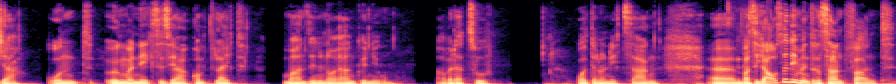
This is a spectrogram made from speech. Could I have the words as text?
Ja. Und irgendwann nächstes Jahr kommt vielleicht, machen sie eine neue Ankündigung. Aber dazu wollte er noch nichts sagen. Ähm, was ich außerdem interessant fand,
